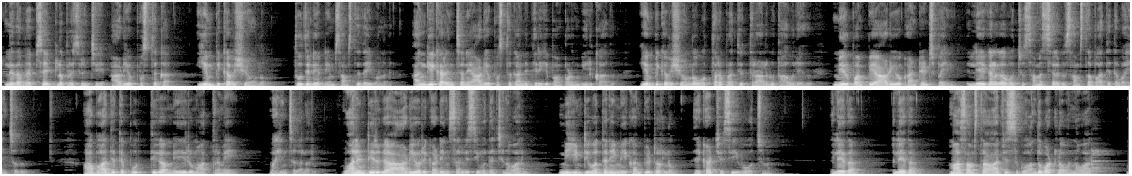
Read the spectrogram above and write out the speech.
లేదా వెబ్సైట్లో ప్రచురించే ఆడియో పుస్తక ఎంపిక విషయంలో తుది నిర్ణయం సంస్థదై ఉన్నది. అంగీకరించని ఆడియో పుస్తకాన్ని తిరిగి పంపడం వీలు కాదు. ఎంపిక విషయంలో ఉత్తర ప్రత్యుత్తరాలకు తావులేదు మీరు పంపే ఆడియో కంటెంట్స్పై లీగల్గా వచ్చే సమస్యలకు సంస్థ బాధ్యత వహించదు. ఆ బాధ్యత పూర్తిగా మీరు మాత్రమే వహించగలరు. వాలంటీర్గా ఆడియో రికార్డింగ్ సర్వీస్ ఇవ్వదలిచిన వారు మీ ఇంటి వద్దనే మీ కంప్యూటర్లో రికార్డ్ చేసి ఇవ్వవచ్చును. లేదా లేదా మా సంస్థ ఆఫీసుకు అందుబాటులో ఉన్నవారు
